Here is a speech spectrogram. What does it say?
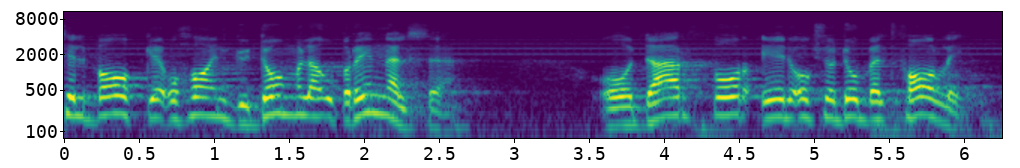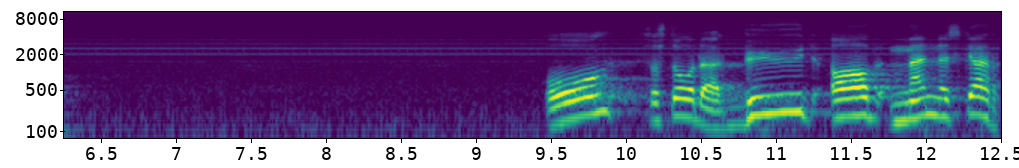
tilbake og ha en guddommelig opprinnelse og derfor er det også dobbelt farlig. Og så står det bud av mennesker.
